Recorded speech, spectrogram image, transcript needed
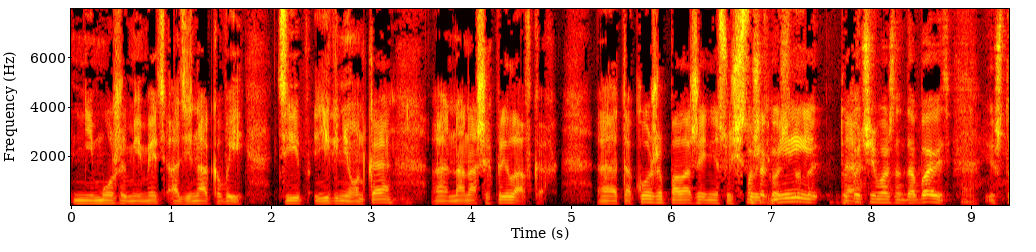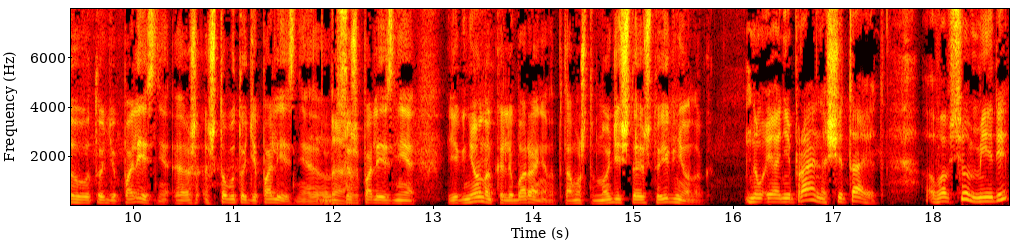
не можем иметь одинаковый тип ягненка э, на наших прилавках. Э, такое же положение существует Слушай, в мире. Тут, да. тут очень важно добавить, да. и что в итоге полезнее. Э, что в итоге полезнее? Да. Все же полезнее ягненок ягненок или баранина? Потому что многие считают, что ягненок. Ну, и они правильно считают. Во всем мире,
